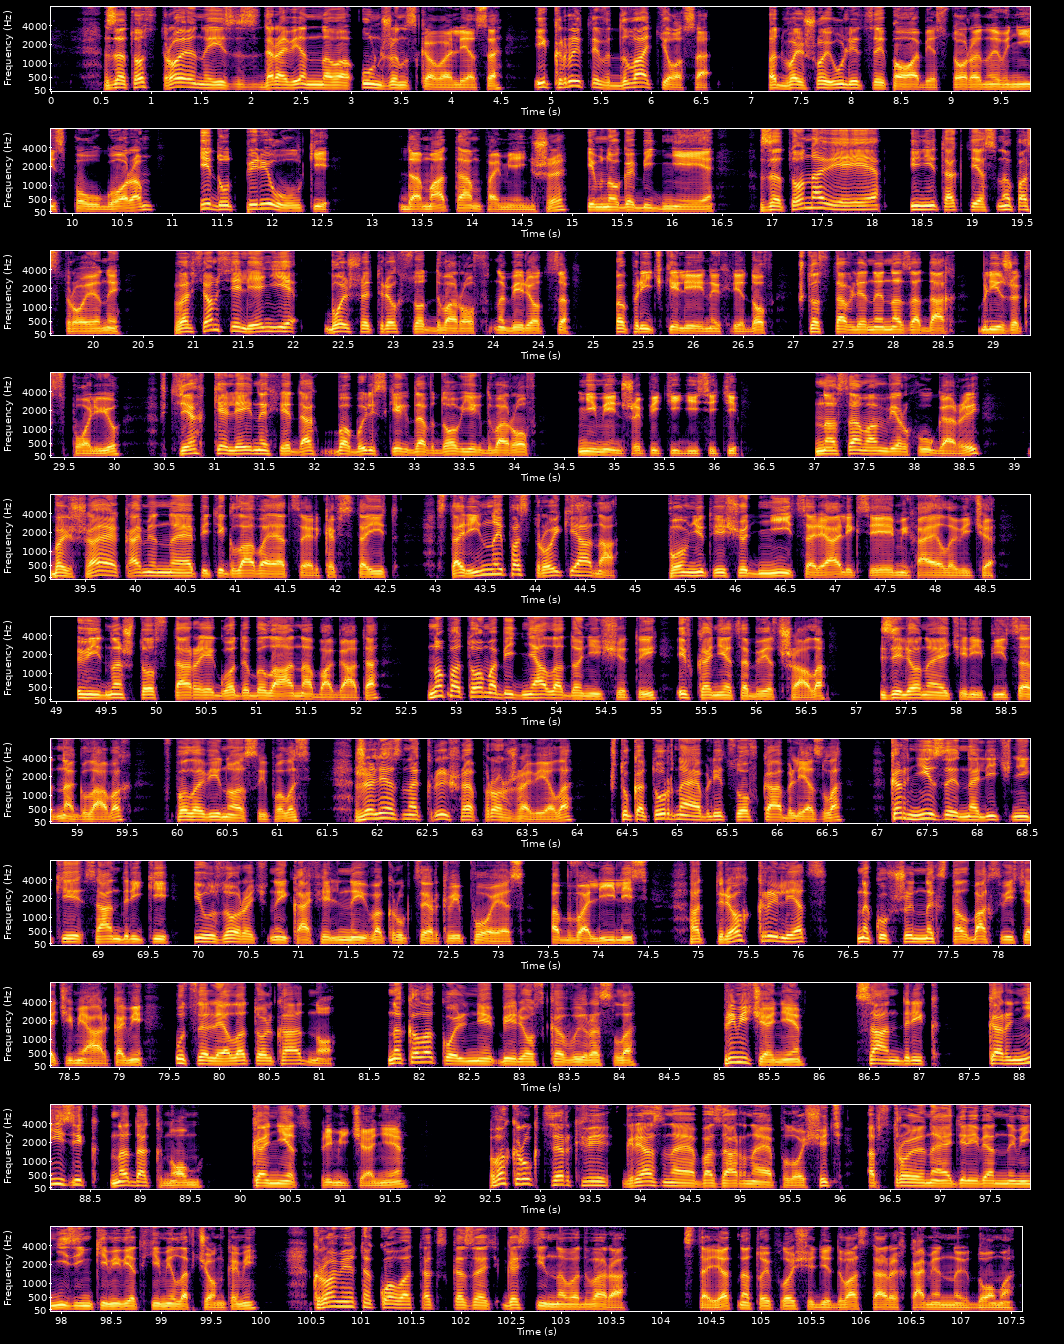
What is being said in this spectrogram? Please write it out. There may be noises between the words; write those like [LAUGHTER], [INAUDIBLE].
зато строены из здоровенного унжинского леса и крыты в два теса, от большой улицы по обе стороны вниз по угорам идут переулки. Дома там поменьше и много беднее, зато новее и не так тесно построены. Во всем селенье больше трехсот дворов наберется. Попричь келейных рядов, что ставлены на задах ближе к всполью, в тех келейных рядах бобыльских да вдовьих дворов не меньше пятидесяти. На самом верху горы большая каменная пятиглавая церковь стоит. Старинной постройки она. Помнит еще дни царя Алексея Михайловича. Видно, что старые годы была она богата, но потом обедняла до нищеты и в конец обветшала. Зеленая черепица на главах в половину осыпалась, железная крыша проржавела, штукатурная облицовка облезла — карнизы, наличники, сандрики и узорочный кафельный вокруг церкви пояс обвалились. От трех крылец на кувшинных столбах с висячими арками уцелело только одно. На колокольне березка выросла. Примечание. Сандрик. Карнизик над окном. Конец примечания. Вокруг церкви грязная базарная площадь обстроенная деревянными низенькими ветхими ловчонками. Кроме такого, так сказать, гостиного двора, стоят на той площади два старых каменных дома.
